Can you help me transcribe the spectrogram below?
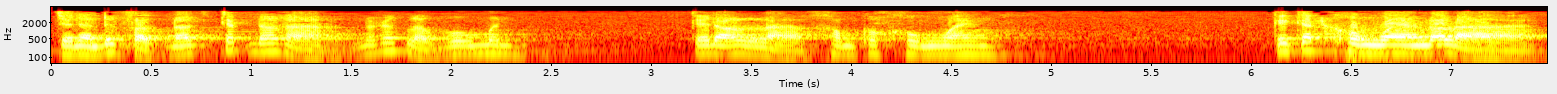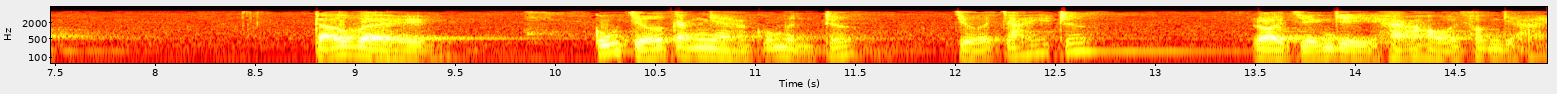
Cho nên đức phật nói cách đó là nó rất là vô minh. Cái đó là không có khôn ngoan. Cái cách khôn ngoan đó là trở về cứu chữa căn nhà của mình trước, chữa cháy trước, rồi chuyện gì hạ hồi phân giải.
